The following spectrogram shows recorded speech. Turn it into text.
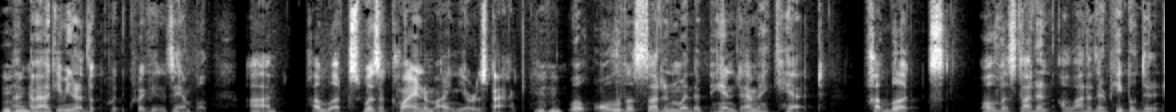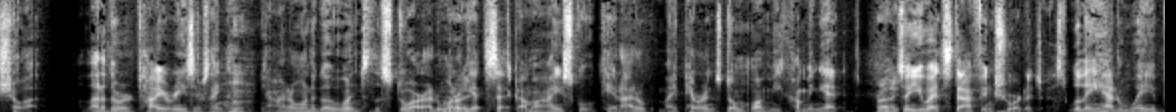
Mm-hmm. I, will give you another quick quick example. Um, Publix was a client of mine years back. Well, all of a sudden, when the pandemic hit, Publix, all of a sudden, a lot of their people didn't show up. A lot of the retirees are saying, "Hmm, you know, I don't want to go into the store. I don't want Right. to get sick. I'm a high school kid. I don't. My parents don't want me coming in." Right. So you had staffing shortages. Well, they had a way of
